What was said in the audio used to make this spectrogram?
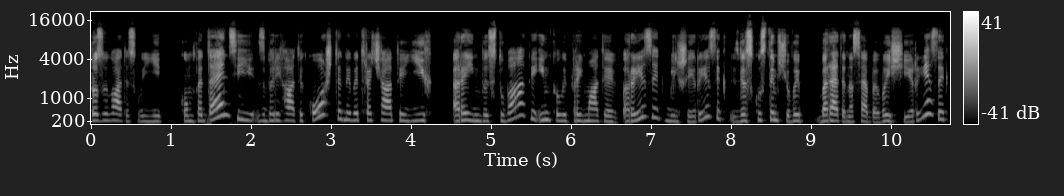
розвивати свої компетенції, зберігати кошти, не витрачати їх, реінвестувати, інколи приймати ризик, більший ризик. В зв'язку з тим, що ви берете на себе вищий ризик,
